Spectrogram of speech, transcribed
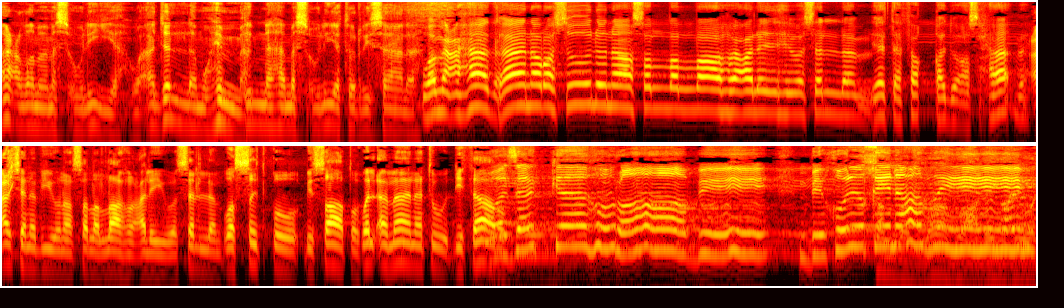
أعظم مسؤولية وأجل مهمة إنها مسؤولية الرسالة. ومع هذا كان رسولنا صلى الله عليه وسلم يتفقد أصحابه. عاش نبينا صلى الله عليه وسلم والصدق بساطه والأمانة دثاره. وزكاه ربي بخلق عظيم.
